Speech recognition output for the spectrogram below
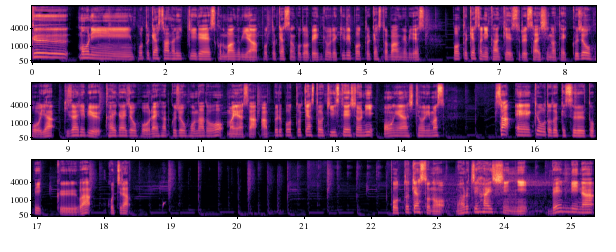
Good morning ポッドキャスターのリッキーです。この番組は、ポッドキャストのことを勉強できるポッドキャスト番組です。ポッドキャストに関係する最新のテック情報や、機材レビュー、海外情報、ライフハック情報などを毎朝、Apple Podcast をキーステーションにオンエアしております。さあ、えー、今日お届けするトピックはこちら。ポッドキャストのマルチ配信に便利な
